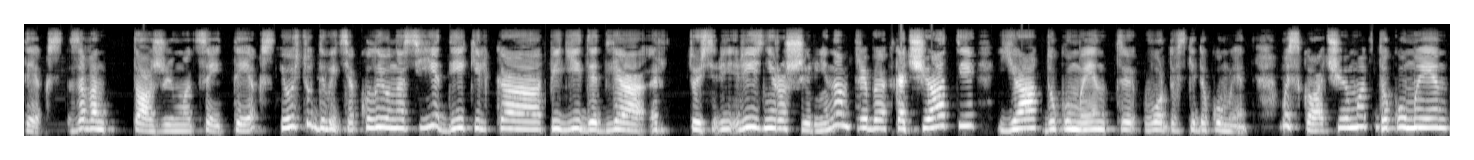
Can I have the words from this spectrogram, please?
текст. Завантажуємо цей текст. І ось тут дивіться, коли у нас є декілька підійде для Тобто різні розширення. Нам треба скачати як документ, вордовський документ. Ми скачуємо документ,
